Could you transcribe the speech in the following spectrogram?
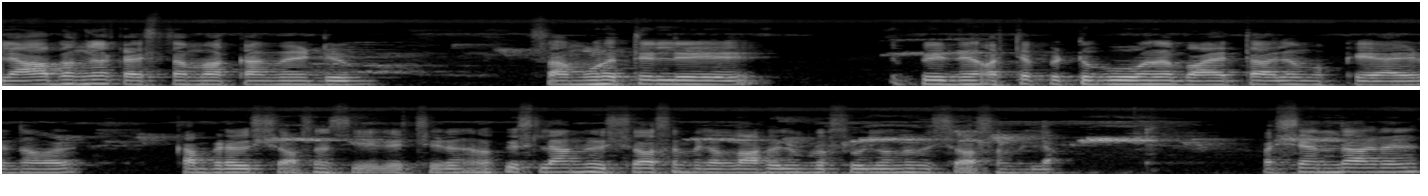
ലാഭങ്ങൾ കരസ്ഥമാക്കാൻ വേണ്ടിയും സമൂഹത്തിൽ പിന്നെ ഒറ്റപ്പെട്ടു പോകുന്ന ഭയത്താലും ഒക്കെ ആയിരുന്നു അവർ കപട വിശ്വാസം സ്വീകരിച്ചിരുന്നത്. അവർക്ക് ഇസ്ലാമിൽ വിശ്വാസമില്ല അള്ളാഹുലും റസൂലിലൊന്നും വിശ്വാസമില്ല. പക്ഷെ എന്താണ്?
